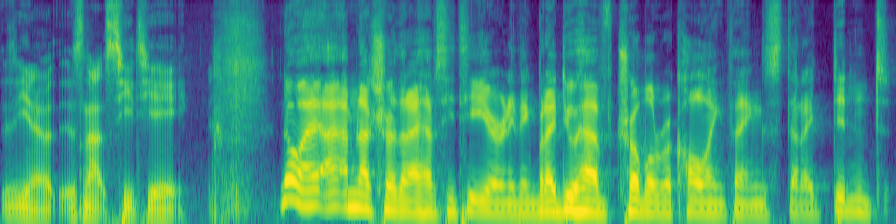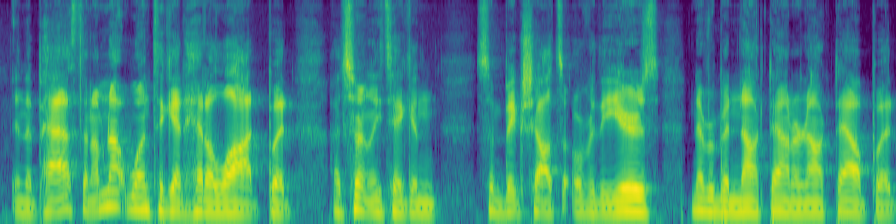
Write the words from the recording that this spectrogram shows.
you know is not CTE. No, I, I'm not sure that I have CTE or anything, but I do have trouble recalling things that I didn't in the past. And I'm not one to get hit a lot, but I've certainly taken some big shots over the years. Never been knocked down or knocked out, but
